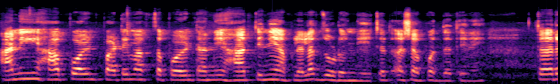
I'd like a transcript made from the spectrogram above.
आणि हा पॉईंट पाठीमागचा पॉईंट आणि हा तिन्ही आपल्याला जोडून घ्यायच्यात अशा पद्धतीने. तर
